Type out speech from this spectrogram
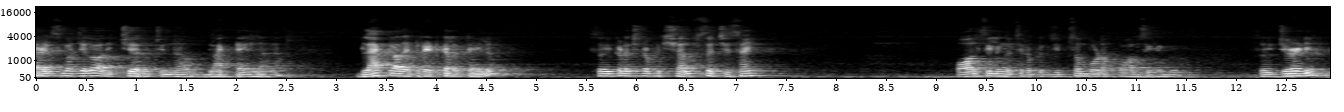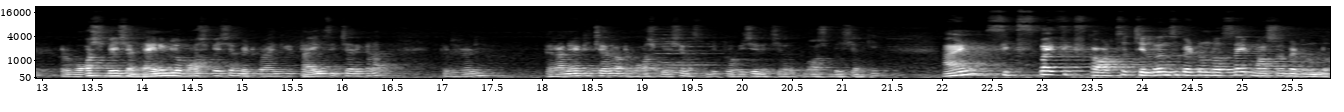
టైల్స్ మధ్యలో అది ఇచ్చారు చిన్న బ్లాక్ టైల్ లాగా. బ్లాక్ కాదంటే రెడ్ కలర్ టైల్ సో ఇక్కడ వచ్చేటప్పటికి షెల్ఫ్స్ వచ్చేసాయి. ఫాల్ సీలింగ్ వచ్చేటప్పటికి gypsum board of fall ceiling so ఇది చూడండి ఇక్కడ వాష్ బేషన్ డైనింగ్లో వాష్ బేషన్ పెట్టుకోవడానికి టైల్స్ ఇచ్చారు ఇక్కడ. ఇక్కడ చూడండి. గ్రానైట్ ఇచ్చారు అక్కడ వాష్ బేషన్ వస్తుంది ప్రొవిజన్ ఇచ్చారు వాష్ బేషన్కి. And six by six cards children's బెడ్రూమ్లో వస్తాయి మాస్టర్ బెడ్రూమ్లో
